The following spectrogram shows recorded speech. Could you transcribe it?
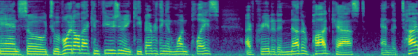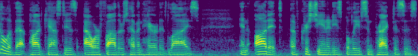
And so, to avoid all that confusion and keep everything in one place, I've created another podcast. And the title of that podcast is Our Fathers Have Inherited Lies an audit of Christianity's beliefs and practices.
